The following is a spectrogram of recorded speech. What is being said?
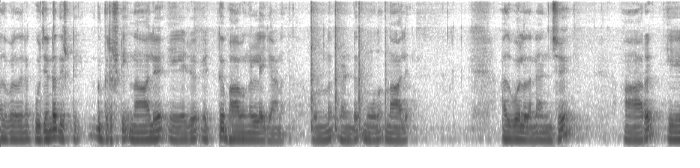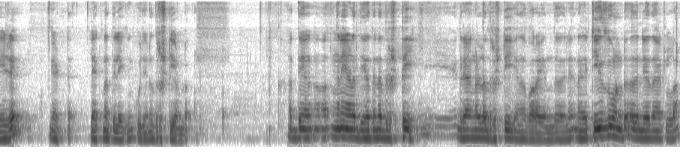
അതുപോലെ തന്നെ കുജന്റെ ദൃഷ്ടി ദൃഷ്ടി നാല് ഏഴ് എട്ട് ഭാവങ്ങളിലേക്കാണ്. ഒന്ന് രണ്ട് മൂന്ന് നാല്. അതുപോലെ തന്നെ അഞ്ച് ആറ് ഏഴ് എട്ട് ലഗ്നത്തിലേക്കും കുജന് ദൃഷ്ടിയുണ്ട്. അദ്ദേഹം അങ്ങനെയാണ് അദ്ദേഹത്തിന്റെ ദൃഷ്ടി ഗ്രഹങ്ങളുടെ ദൃഷ്ടി എന്ന് പറയുന്നത് അതിന് നെഗറ്റീവ്സും ഉണ്ട് അതിന്റേതായിട്ടുള്ള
